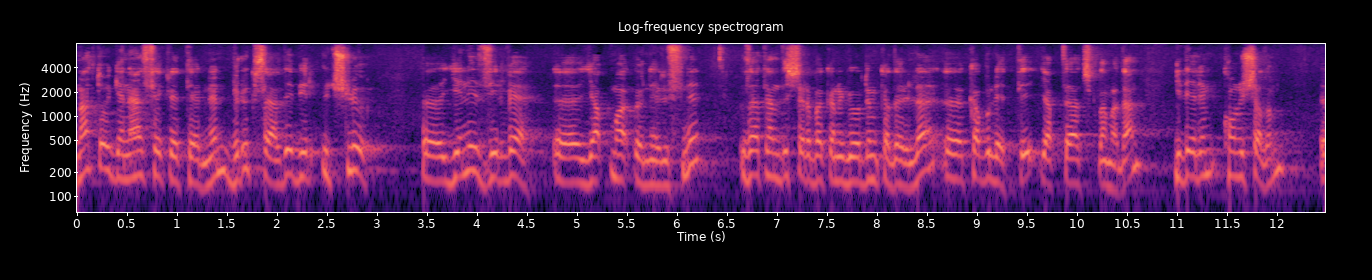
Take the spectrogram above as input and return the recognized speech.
NATO Genel Sekreterinin Brüksel'de bir üçlü e, yeni zirve e, yapma önerisini zaten Dışişleri Bakanı gördüğüm kadarıyla e, kabul etti yaptığı açıklamadan. Gidelim konuşalım, e,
